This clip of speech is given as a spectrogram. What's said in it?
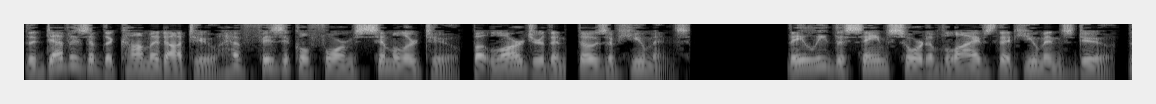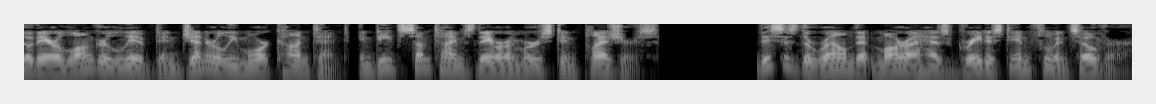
The devas of the Kamadhatu have physical forms similar to, but larger than, those of humans. They lead the same sort of lives that humans do, though they are longer lived and generally more content, indeed sometimes they are immersed in pleasures. This is the realm that Mara has greatest influence over.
